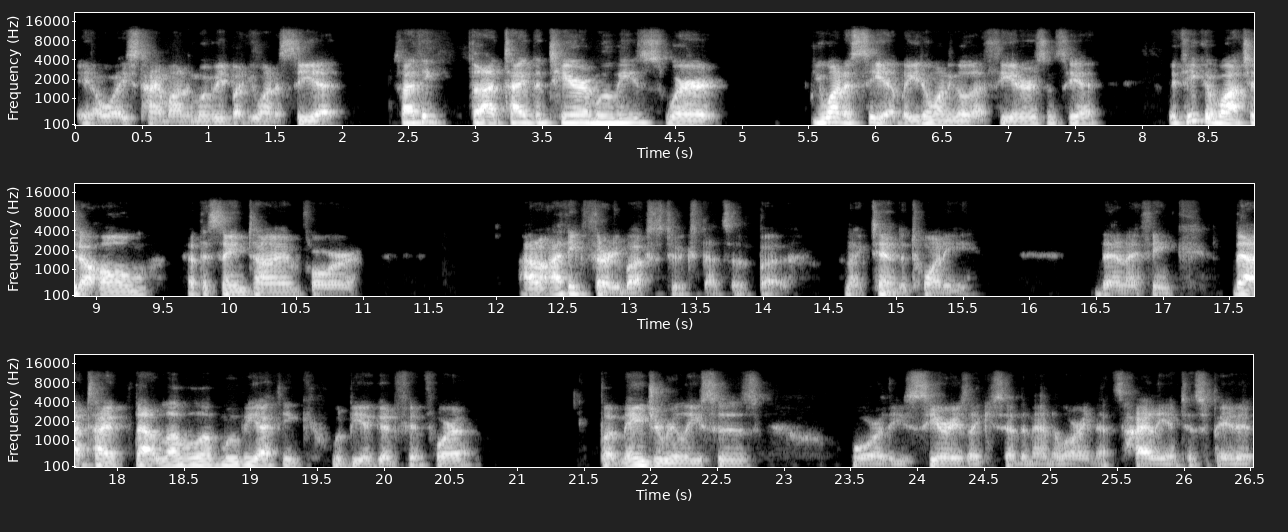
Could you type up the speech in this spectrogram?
you know waste time on the movie, but you want to see it. So I think that type of tier of movies where you want to see it, but you don't want to go to the theaters and see it. If you could watch it at home at the same time for, I don't, I think thirty bucks is too expensive, but like ten to twenty, then I think that type, that level of movie, I think would be a good fit for it. But major releases or these series, like you said, The Mandalorian, that's highly anticipated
